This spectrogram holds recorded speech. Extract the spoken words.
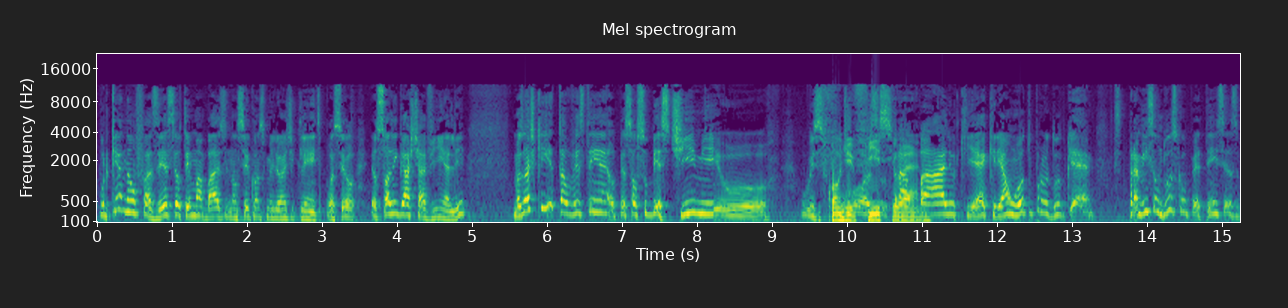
por que não fazer se eu tenho uma base de não sei quantos milhões de clientes? Pô, se eu, eu só ligar a chavinha ali. Mas eu acho que talvez tenha o pessoal subestime o, o esforço, Quão difícil o é, né? trabalho que é criar um outro produto, porque é, para mim são duas competências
